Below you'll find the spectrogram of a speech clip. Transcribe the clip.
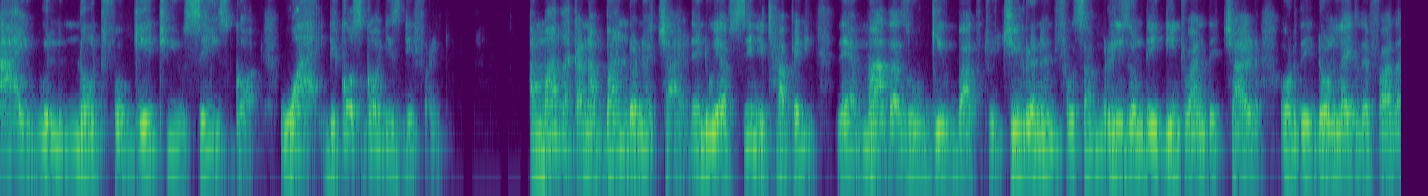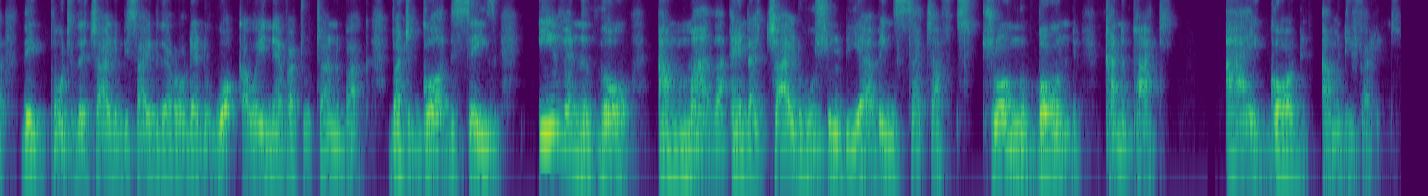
I will not forget you, says God. Why? Because God is different a mother can abandon a child, and we have seen it happening. There are mothers who give birth to children, and for some reason they didn't want the child or they don't like the father. They put the child beside the road and walk away, never to turn back. But God says, even though a mother and a child who should be having such a strong bond can part, I, God, am different.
